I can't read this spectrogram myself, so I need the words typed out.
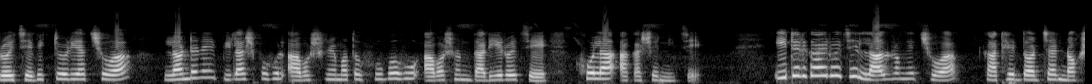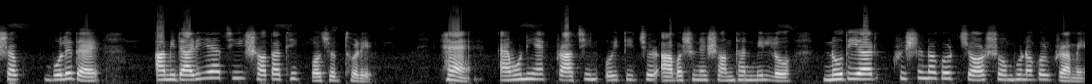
রয়েছে ভিক্টোরিয়ার ছোঁয়া, লন্ডনের বিলাসবহুল আবাসনের মতো হুবহু আবাসন দাঁড়িয়ে রয়েছে খোলা আকাশের নিচে। ইটের গায়ে রয়েছে লাল রঙের ছোঁয়া কাঠের দরজার নকশা বলে দেয়, আমি দাঁড়িয়ে আছি শতাধিক বছর ধরে। হ্যাঁ এমনই এক প্রাচীন ঐতিহ্যর আবাসনের সন্ধান মিলল নদিয়ার কৃষ্ণনগর চর শম্ভুনগর গ্রামে।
